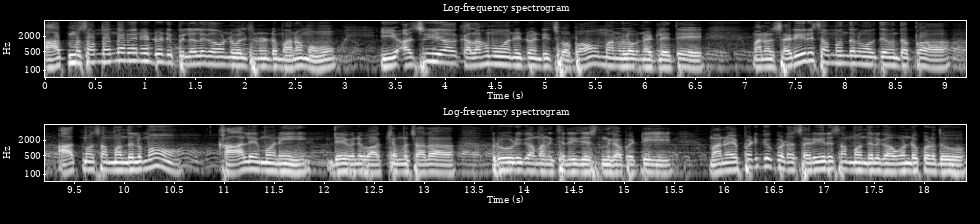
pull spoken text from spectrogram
ఆత్మ సంబంధమైనటువంటి పిల్లలుగా ఉండవలసినటువంటి మనము ఈ అసూయ కలహము అనేటువంటి స్వభావం మనలో ఉన్నట్లయితే మనం శరీర సంబంధం అవుతాము తప్ప ఆత్మ సంబంధము కాలేమో అని దేవుని వాక్యము చాలా రూఢిగా మనకు తెలియజేస్తుంది కాబట్టి మనం ఎప్పటికీ కూడా శరీర సంబంధాలుగా ఉండకూడదు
